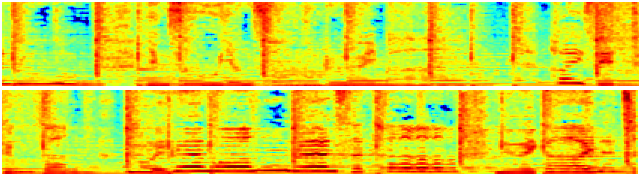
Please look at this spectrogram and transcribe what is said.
น ให้สิทธิ์ถึงฟัง ด้วยแรงหวังแรงศรัทธา เหนื่อยกายและใจ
